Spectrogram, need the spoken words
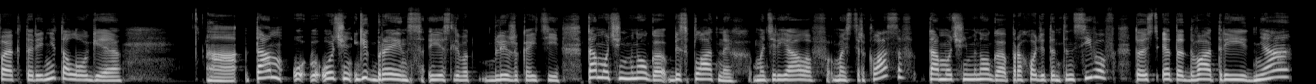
Factory, Нитология, там очень Geekbrains, если вот ближе к IT, там очень много бесплатных материалов, мастер-классов, там очень много проходит интенсивов, то есть это 2-3 дня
